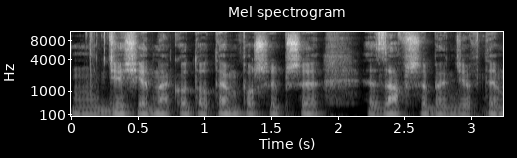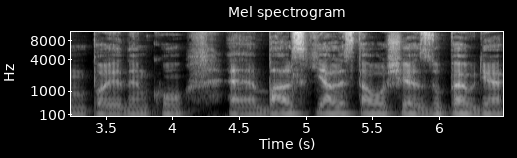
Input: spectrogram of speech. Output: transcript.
mm, gdzieś jednak o to tempo szybszy zawsze będzie w tym pojedynku e, Balski, ale stało się zupełnie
